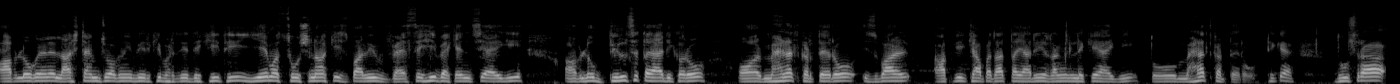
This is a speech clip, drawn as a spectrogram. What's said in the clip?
आप लोगों ने लास्ट टाइम जो अग्निवीर की भर्ती देखी थी ये मत सोचना कि इस बार भी वैसे ही वैकेंसी आएगी। आप लोग दिल से तैयारी करो और मेहनत करते रहो। इस बार आपकी क्या पता तैयारी रंग लेके आएगी तो मेहनत करते रहो, ठीक है? दूसरा,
